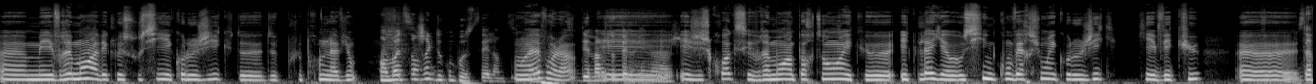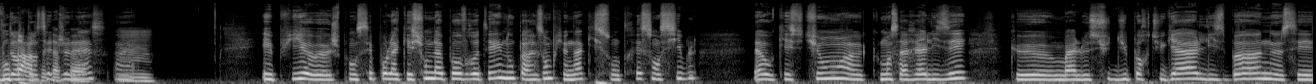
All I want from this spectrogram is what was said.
mais vraiment avec le souci écologique de ne plus prendre l'avion. En mode Saint-Jacques de Compostelle, un petit ouais, voilà. démarche et, de pèlerinage. Et je crois que c'est vraiment important et que, et que là, il y a aussi une conversion écologique qui est vécue euh, Ça vous dans, parle, cette, jeunesse. Hmm. Et puis, euh, je pensais pour la question de la pauvreté, nous, par exemple, il y en a qui sont très sensibles là, aux questions, euh, commencent à réaliser que bah, le sud du Portugal, Lisbonne, c'est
